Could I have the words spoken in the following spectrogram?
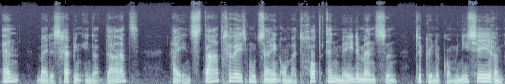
En bij de schepping inderdaad hij in staat geweest moet zijn om met God en medemensen te kunnen communiceren,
